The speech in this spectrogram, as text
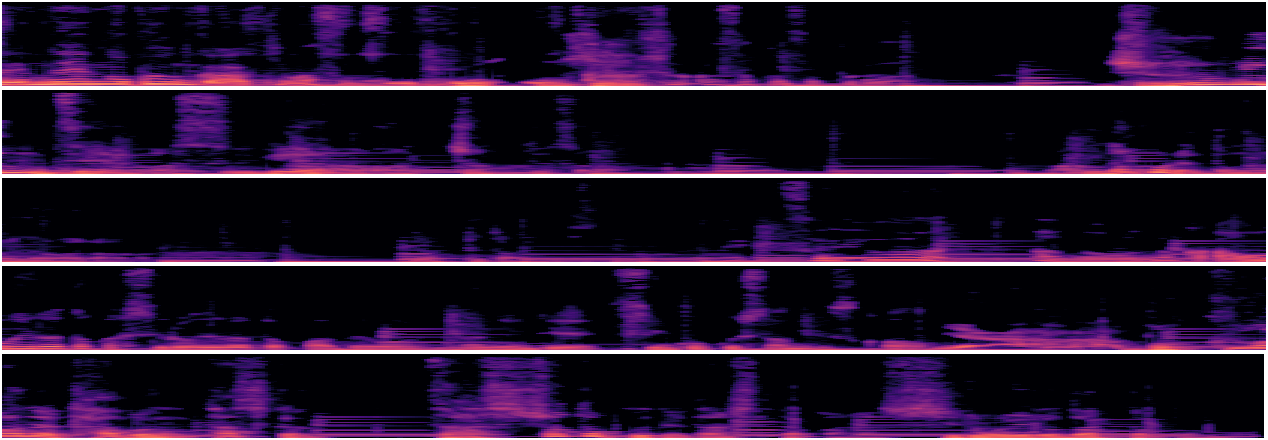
前年の分が来ますもんね。そうそかそっかそっか。住民税がすげえ上がっちゃってさ、なんだこれと思いながらやってたんですけどね。えそれはあのなんか青色とか白色とかでは何で申告したんですか？いやー、僕はね、多分、確か雑所得で出したから白色だったと思う。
